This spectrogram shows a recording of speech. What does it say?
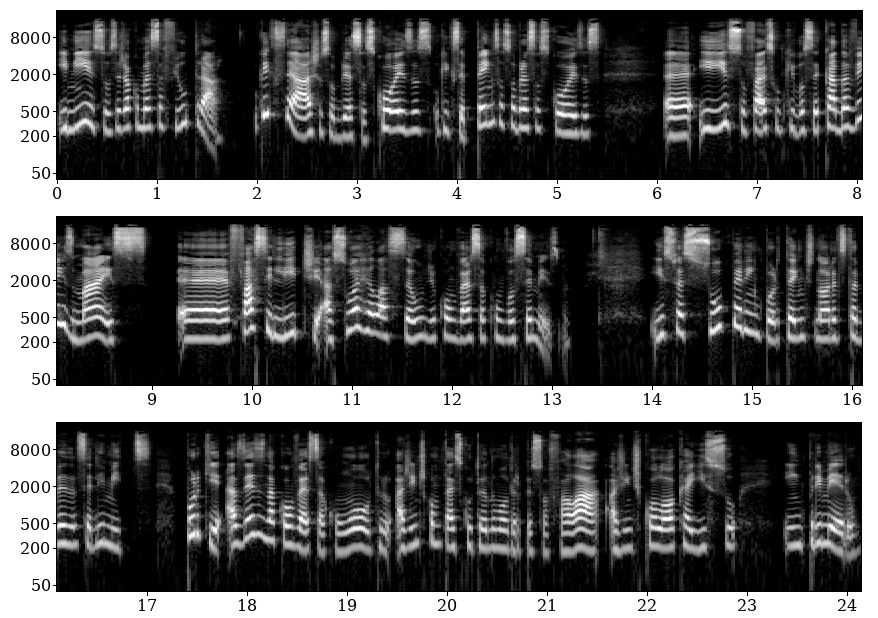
E nisso você já começa a filtrar. O que, que você acha sobre essas coisas? O que, que você pensa sobre essas coisas? É, e isso faz com que você cada vez mais é, facilite a sua relação de conversa com você mesma. Isso é super importante na hora de estabelecer limites. Porque, às vezes, na conversa com o outro, a gente, como está escutando uma outra pessoa falar, a gente coloca isso em primeiro.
